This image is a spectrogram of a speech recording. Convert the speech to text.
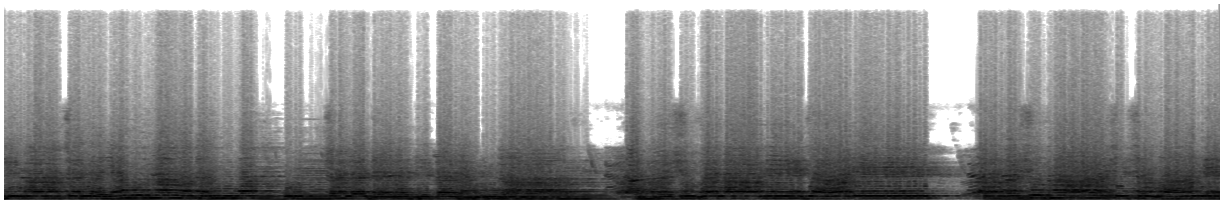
हिमाचल यमुना गंगा उच्चल जलधि तरंगा तव शुभ नामे जागे तव शुभ आशीष मागे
